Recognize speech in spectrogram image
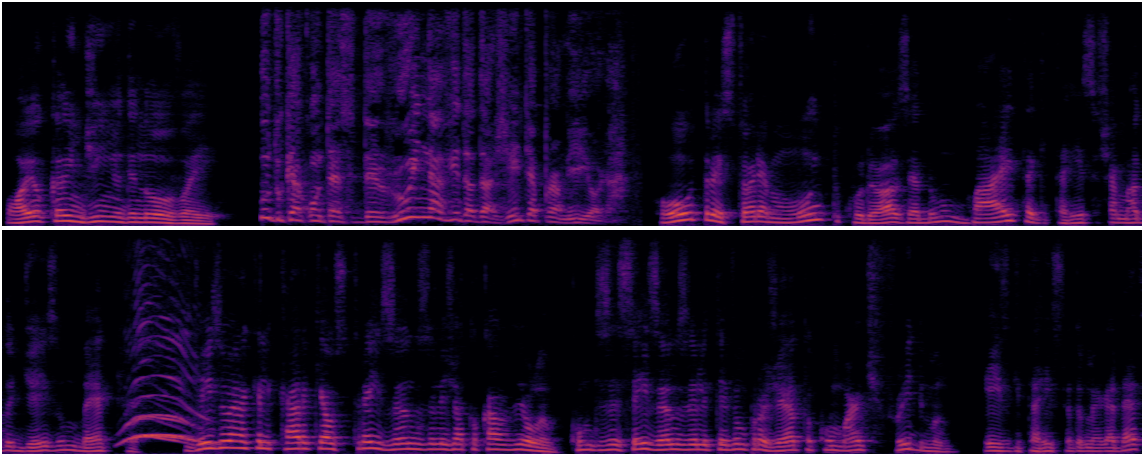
Olha o Candinho de novo aí. Tudo que acontece de ruim na vida da gente é para melhorar. Outra história muito curiosa é de um baita guitarrista chamado Jason Becker. Jason é aquele cara que aos 3 anos ele já tocava violão. Com 16 anos ele teve um projeto com Marty Friedman, ex-guitarrista do Megadeth,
